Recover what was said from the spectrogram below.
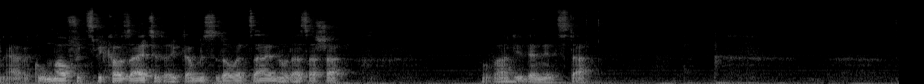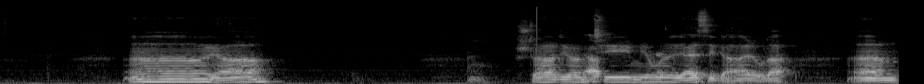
Ja, wir gucken mal auf die Zwickau Seite direkt, da müsste doch was sein, oder Sascha? Wo war die denn jetzt da? Äh, ja. Stadion, ja. Team, Junge, ja, ist egal, oder? Ähm,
